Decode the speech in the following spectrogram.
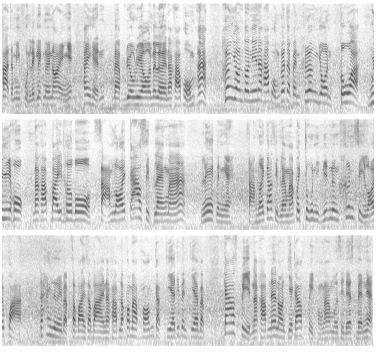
ก็อาจจะมีฝุ่นเล็ก ๆ น้อยๆอย่างนี้ ให้เห็นแบบเรียวๆกันไปเลยนะครับผมอะเครื่องยนต์ตัวนี้นะครับผมก็จะเป็นเครื่องยนต์ตัว V6 นะครับไบเทอร์โบ 390 แรงม้า เลขเป็นไง 390 แรงม้า ไปจูนอีกนิดนึงขึ้น 400 กว่าได้เลยแบบสบายๆนะครับ แล้วก็มาพร้อมกับเกียร์ที่เป็นเกียร์แบบ 9 สปีดนะครับ แน่นอนเกียร์ 9 สปีดของทาง Mercedes-Benz เนี่ย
